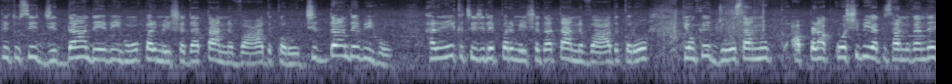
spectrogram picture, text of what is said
ਤੇ ਤੁਸੀਂ ਜਿੱਦਾਂ ਦੇ ਵੀ ਹੋ, ਪਰਮੇਸ਼ਰ ਦਾ ਧੰਨਵਾਦ ਕਰੋ। ਜਿੱਦਾਂ ਦੇ ਵੀ ਹੋ, ਹਰੇਕ ਚੀਜ਼ ਲਈ ਪਰਮੇਸ਼ਰ ਦਾ ਧੰਨਵਾਦ ਕਰੋ, ਕਿਉਂਕਿ ਜੋ ਸਾਨੂੰ ਆਪਣਾ ਕੁਝ ਵੀ ਹੈ ਕਿ ਸਾਨੂੰ ਕਹਿੰਦੇ,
